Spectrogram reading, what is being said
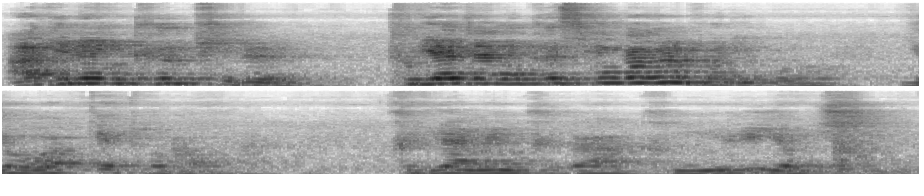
악인은 그 길을 불의하지 않은 그 생각을 버리고 여호와께 돌아오라. 그리하면 그가 긍휼히 여기시리라.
